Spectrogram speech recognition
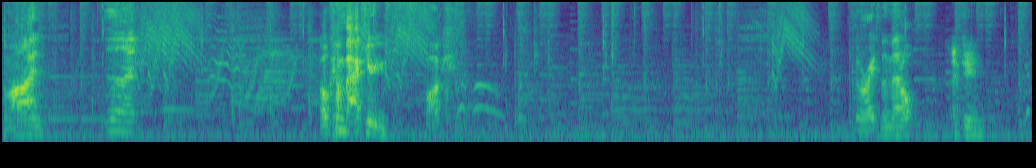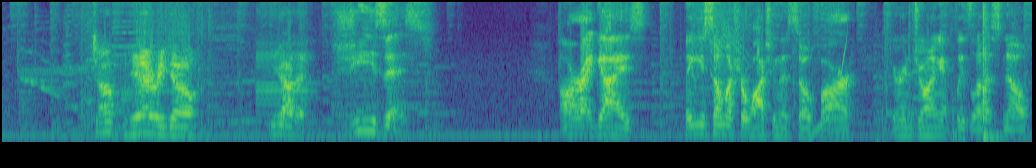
Come on. Ugh. Oh, come back here, you fuck. Go right to the middle. Okay. Jump. There we go. You got it. Jesus. Alright, guys. Thank you so much for watching this so far. If you're enjoying it, please let us know.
